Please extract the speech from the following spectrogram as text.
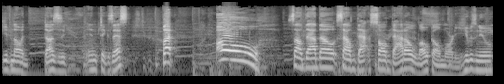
even though it does didn't exist. But, oh! Soldado, Salda, Soldado Loco Morty. He was new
